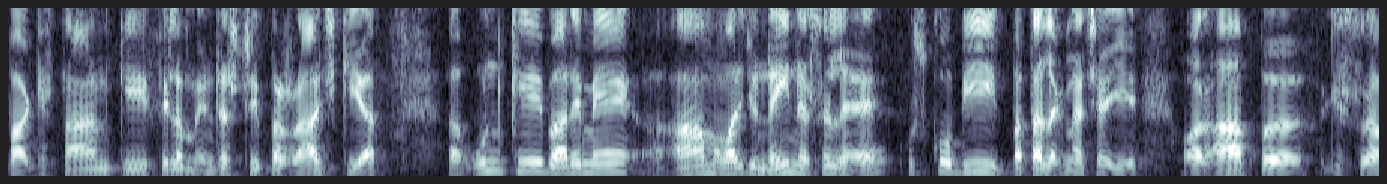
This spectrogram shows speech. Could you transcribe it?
پاکستان کی فلم انڈسٹری پر راج کیا ان کے بارے میں عام ہماری جو نئی نسل ہے، اس کو بھی پتہ لگنا چاہیے۔ اور آپ جس طرح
